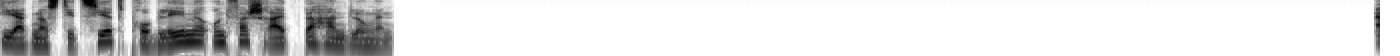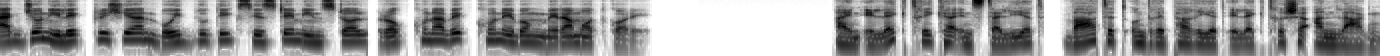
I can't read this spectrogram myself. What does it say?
diagnostiziert Probleme und verschreibt Behandlungen. একজন ইলেকট্রিশিয়ান বৈদ্যুতিক সিস্টেম ইনস্টল রক্ষণাবেক্ষণ এবং মেরামত করে Ein Elektriker installiert, wartet und repariert elektrische Anlagen.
